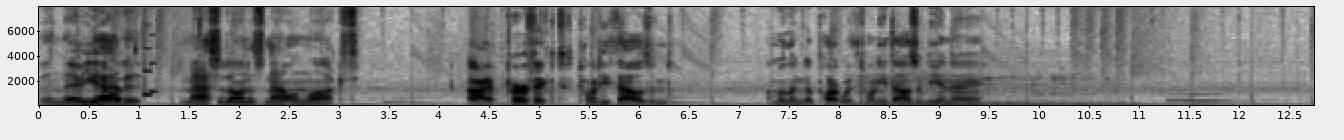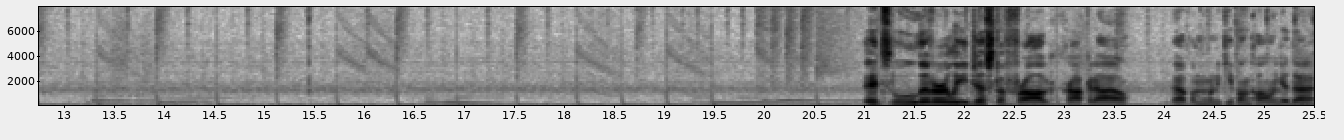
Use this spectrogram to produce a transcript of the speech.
And there you have it. Mastodon is now unlocked. Alright, perfect. 20,000. I'm willing to part with 20,000 DNA. It's literally just a frog crocodile. Yep, I'm gonna keep on calling it that.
